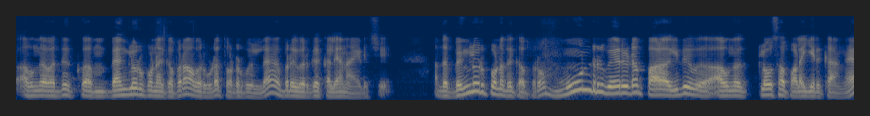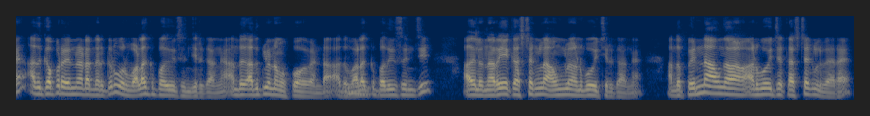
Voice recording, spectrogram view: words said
அவங்க வந்து கொ- பெங்களூர் போனதுக்கப்புறம் அவர் கூட தொடர்பு இல்லை. அப்புறம் இவருக்கு கல்யாணம் ஆயிடுச்சு. அந்த பெங்களூர் போனதுக்கப்புறம் மூன்று பேரிடம் ப இது அவங்க க்ளோஸாக பழகியிருக்காங்க. அதுக்கப்புறம் என்ன நடந்திருக்குன்னு ஒரு வழக்கு பதிவு செஞ்சுருக்காங்க. அந்த அதுக்குள்ளே நம்ம போக வேண்டாம். அது. வழக்கு பதிவு செஞ்சு அதில் நிறைய கஷ்டங்களை அவங்களும் அனுபவிச்சிருக்காங்க. அந்த பெண்ணை அவங்க அனுபவிச்ச கஷ்டங்கள் வேற.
